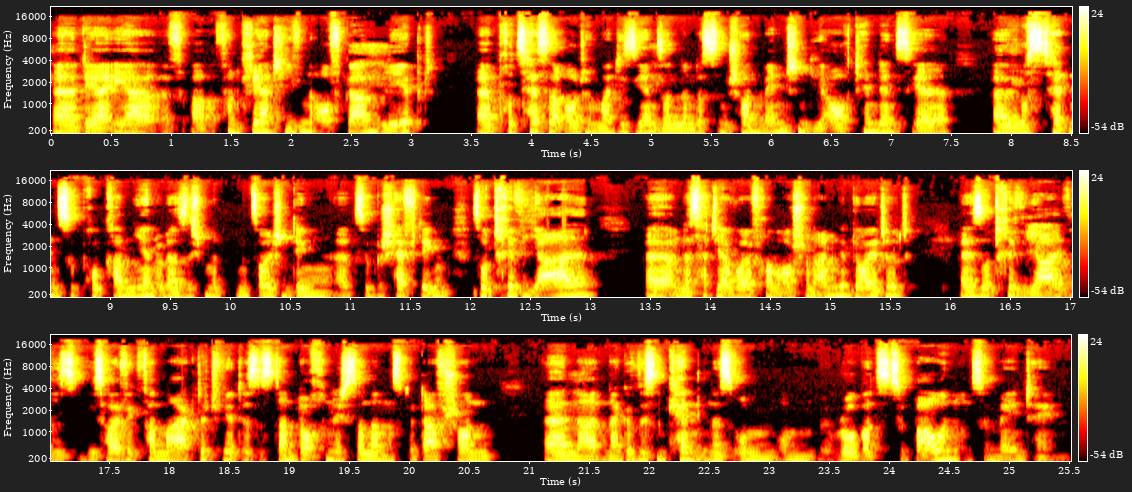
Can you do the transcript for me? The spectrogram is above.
äh, der eher äh, von kreativen Aufgaben lebt, äh, Prozesse automatisieren, sondern das sind schon Menschen, die auch tendenziell äh, Lust hätten zu programmieren oder sich mit, mit solchen Dingen äh, zu beschäftigen. So trivial äh, und das hat ja Wolfram auch schon angedeutet, äh, so trivial, wie es häufig vermarktet wird, ist es dann doch nicht, sondern es bedarf schon äh, einer, einer gewissen Kenntnis, um, um Robots zu bauen und zu maintainen.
